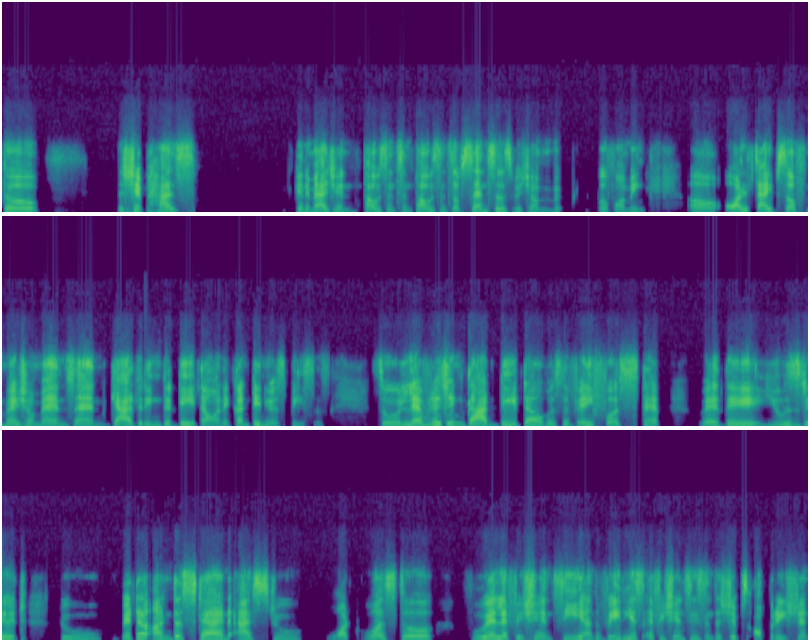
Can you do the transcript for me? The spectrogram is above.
the the ship has you can imagine thousands and thousands of sensors which are performing uh, all types of measurements and gathering the data on a continuous basis. So leveraging that data was the very first step where they used it to better understand as to what was the fuel efficiency and the various efficiencies in the ship's operation.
